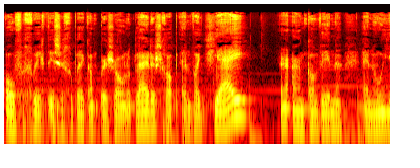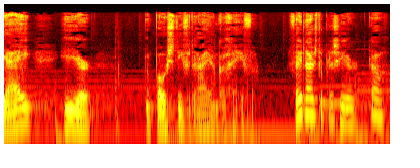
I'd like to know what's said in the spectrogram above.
overgewicht is een gebrek aan persoonlijk leiderschap en wat jij eraan kan winnen en hoe jij hier een positieve draai aan kan geven. Veel luisterplezier. Dag.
